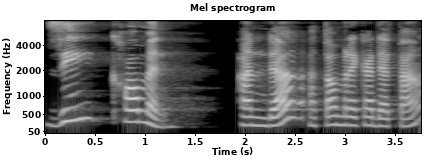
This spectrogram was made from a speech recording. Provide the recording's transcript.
Sie kommen. Anda atau mereka datang.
